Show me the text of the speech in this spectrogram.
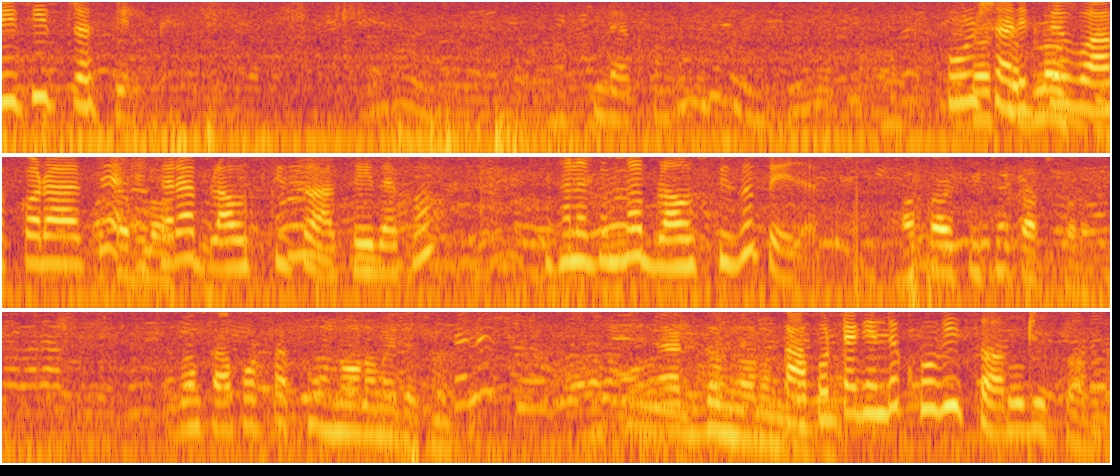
বিচিত্রা সিল্ক দেখো। ফুল শাড়িতে ওয়ার্ক করা আছে এছাড়া ব্লাউজ পিসও আছে এই দেখো। এখানে তোমরা ব্লাউজ পিসও পেয়ে যাচ্ছ। হাতায় পিঠে কাজ করা। এবং কাপড়টা খুব নরমে দেখুন। একদম নরম। কাপড়টা কিন্তু খুবই সফট খুবই সফট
